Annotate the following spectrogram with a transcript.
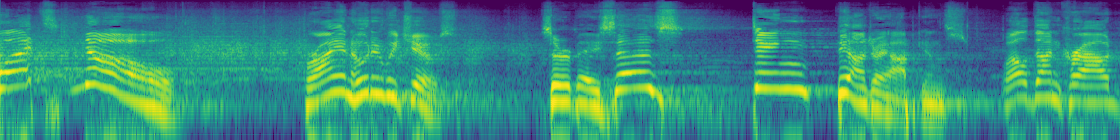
What? No. Brian, who did we choose? Survey says Ding. DeAndre Hopkins. Well done, crowd.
